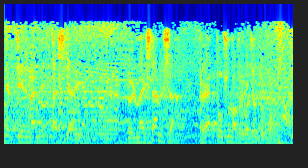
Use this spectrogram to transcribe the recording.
Əgər erməni əskəri ölmək istəmirsə, rədd olsun Azərbaycan torpağına.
